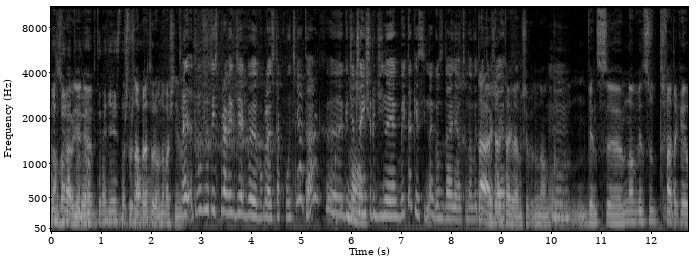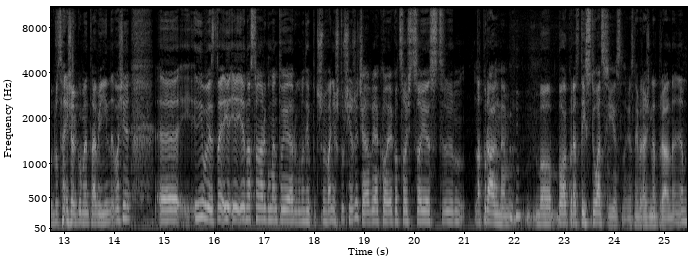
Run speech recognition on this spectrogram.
właśnie. zupełnie, aparaturą, która nie jest Sztuczną naturalna. aparaturą, no właśnie. Ale ty mówisz o tej sprawie, gdzie jakby w ogóle jest ta kłótnia, tak? Y, Gdzie No. część rodziny jakby i tak jest innego zdania, to nawet nie Tak, to, że... tak, tak, tak, no, więc, y, no, więc trwa takie obrzucanie się argumentami. I Właśnie, e, i mówię, jedna strona argumentuje, argumentuje podtrzymywanie sztucznie życia jako, jako coś, co jest ym, naturalne, bo, bo akurat w tej sytuacji jest, jest najwyraźniej naturalne, nie?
